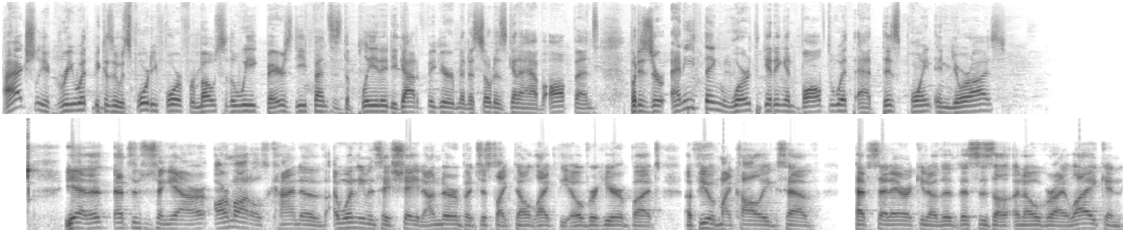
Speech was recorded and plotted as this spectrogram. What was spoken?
I actually agree with because it was 44 for most of the week. Bears defense is depleted. You got to figure Minnesota's going to have offense. But is there anything worth getting involved with at this point in your eyes? Yeah, that, that's interesting. Yeah, our, our model's kind of, I wouldn't even say shade under, but just like don't like the over here. But a few of my colleagues have have said, Eric, you know, that this is a, an over I like. And,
